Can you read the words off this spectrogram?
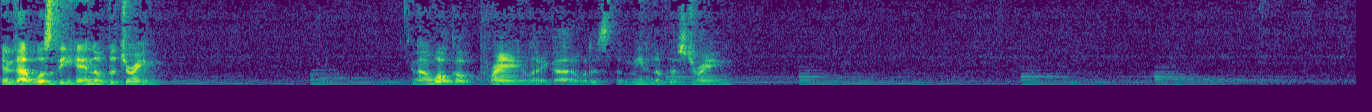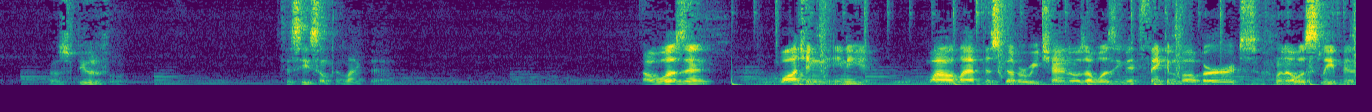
And that was the end of the dream. And I woke up praying, like, God, what is the meaning of this dream? It was beautiful to see something like that. I wasn't watching any wildlife discovery channels. I wasn't even thinking about birds when I was sleeping.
